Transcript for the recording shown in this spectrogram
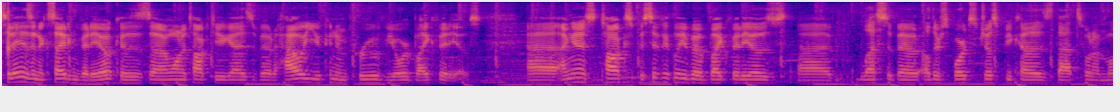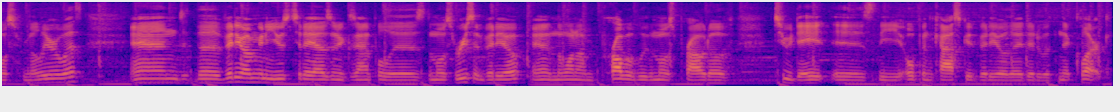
Today is an exciting video because I want to talk to you guys about how you can improve your bike videos. Uh, I'm going to talk specifically about bike videos, uh, less about other sports just because that's what I'm most familiar with. And the video I'm going to use today as an example is the most recent video and the one I'm probably the most proud of to date is the open casket video that I did with Nick Clarke.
